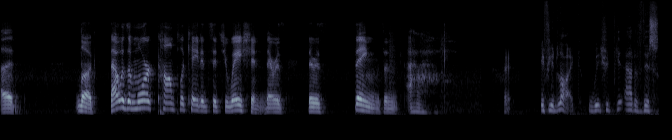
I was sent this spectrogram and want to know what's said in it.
a look that was a more complicated situation there was there was things and ah, If you'd like, we should get out of this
